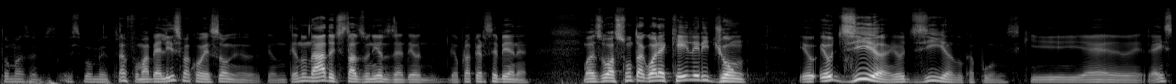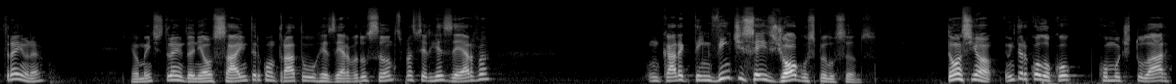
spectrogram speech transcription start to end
Thomas Ramos, nesse momento. Não, foi uma belíssima correção. eu- Eu não entendo nada de Estados Unidos, né? Deu, deu pra perceber, né? Mas o assunto agora é Kehler e John. Eu, eu dizia, eu dizia, Luca Pumes, que é, é estranho, né? Realmente estranho. Daniel sai, Inter contrata o reserva do Santos pra ser reserva. Um cara que tem 26 jogos pelo Santos. Então, assim, ó, o Inter colocou como titular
